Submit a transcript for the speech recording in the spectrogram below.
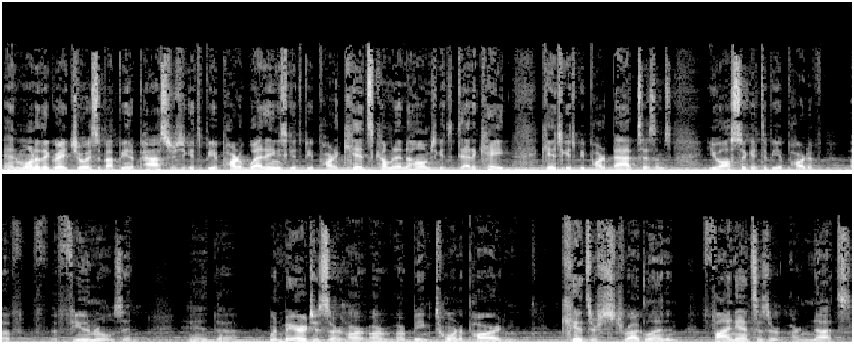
And one of the great joys about being a pastor is you get to be a part of weddings, you get to be a part of kids coming into homes, you get to dedicate kids, you get to be part of baptisms. You also get to be a part of, of, of funerals and, and uh, when marriages are, are, are, being torn apart and kids are struggling and finances are, are nuts.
